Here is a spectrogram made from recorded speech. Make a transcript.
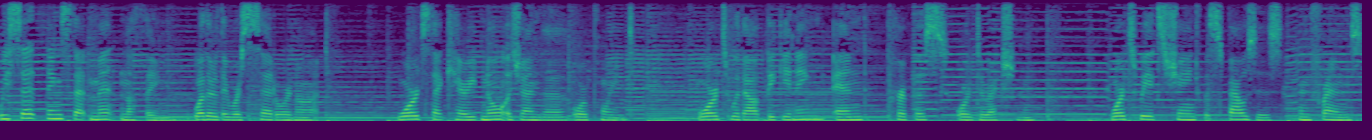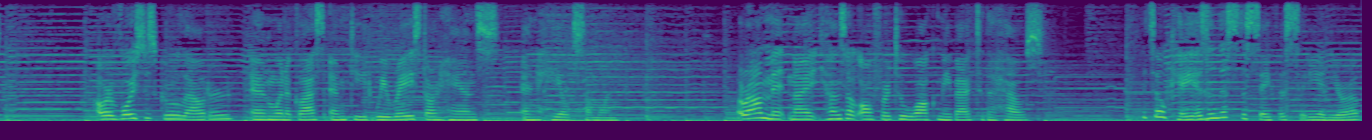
We said things that meant nothing, whether they were said or not. Words that carried no agenda or point. Words without beginning, end, purpose, or direction. Words we exchange with spouses and friends. Our voices grew louder, and when a glass emptied, we raised our hands and hailed someone. Around midnight, Hyunsuk offered to walk me back to the house. It's okay, isn't this the safest city in Europe?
